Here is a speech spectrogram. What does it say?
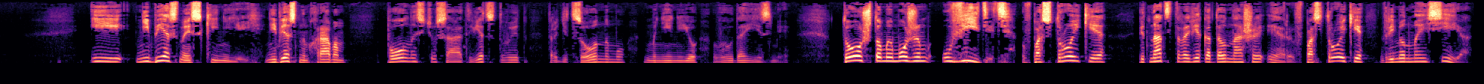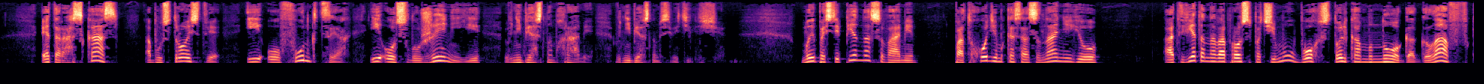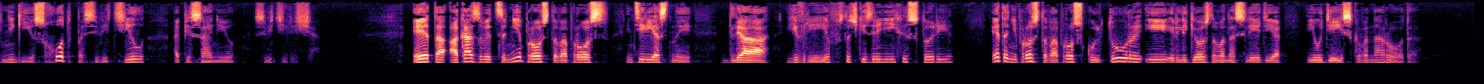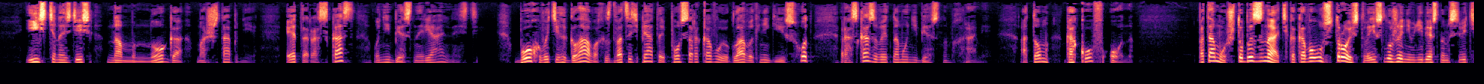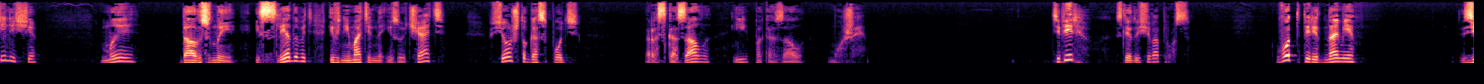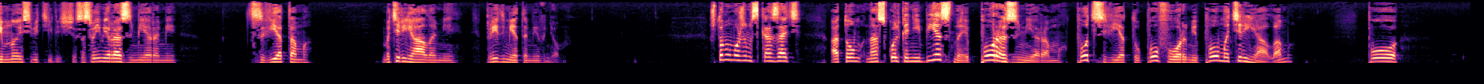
и небесной скинией, небесным храмом, полностью соответствует традиционному мнению в иудаизме. То, что мы можем увидеть в постройке 15 века до нашей эры, в постройке времен Моисея, это рассказ об устройстве и о функциях, и о служении в небесном храме, в небесном святилище. Мы постепенно с вами подходим к осознанию ответа на вопрос, почему Бог столько много глав в книге Исход посвятил описанию святилища. Это, оказывается, не просто вопрос интересный для евреев с точки зрения их истории. Это не просто вопрос культуры и религиозного наследия иудейского народа. Истина здесь намного масштабнее это рассказ о небесной реальности. Бог в этих главах, с 25 по 40 главы книги Исход, рассказывает нам о небесном храме, о том, каков он. Потому, чтобы знать, каково устройство и служение в небесном святилище, мы должны исследовать и внимательно изучать все, что Господь рассказал и показал Моше. Теперь следующий вопрос. Вот перед нами земное святилище со своими размерами, цветом, материалами, предметами в нем. Что мы можем сказать о том, насколько небесное по размерам, по цвету, по форме, по материалам, по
